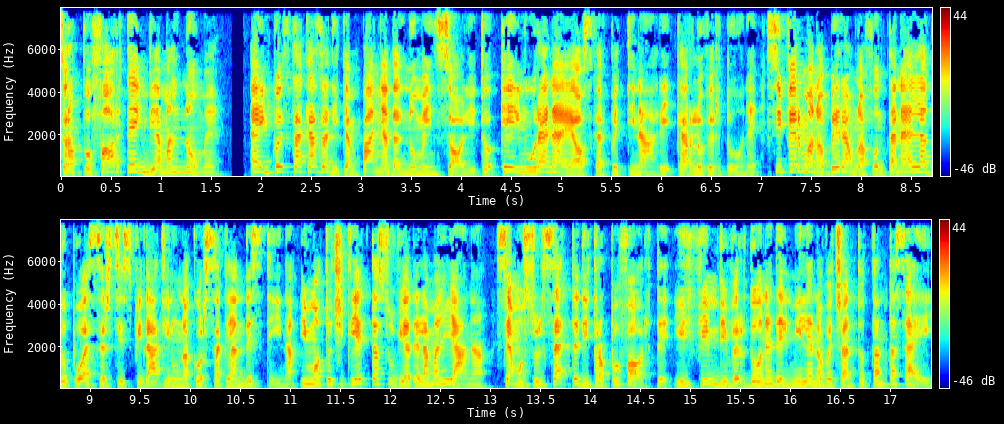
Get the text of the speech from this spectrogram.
Troppo forte in via Malnome. È in questa casa di campagna dal nome insolito che il Murena e Oscar Pettinari, Carlo Verdone, si fermano a bere a una fontanella dopo essersi sfidati in una corsa clandestina in motocicletta su via della Magliana. Siamo sul set di Troppo Forte, il film di Verdone del 1986.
